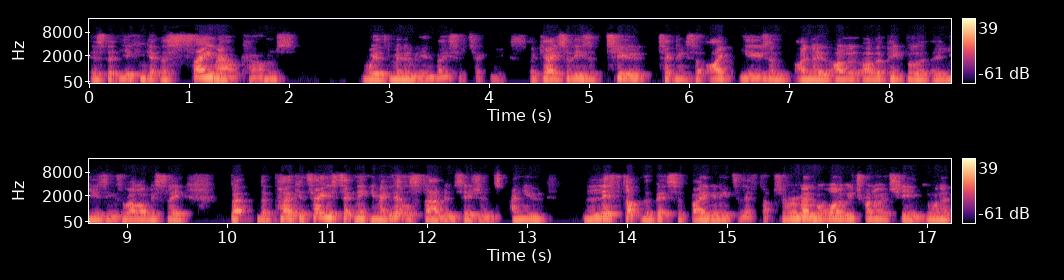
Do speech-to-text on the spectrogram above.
is that you can get the same outcomes with minimally invasive techniques. Okay, so these are two techniques that I use and I know other, other people are using as well, obviously. But the percutaneous technique, you make little stab incisions and you lift up the bits of bone you need to lift up. So remember, what are we trying to achieve? You want to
